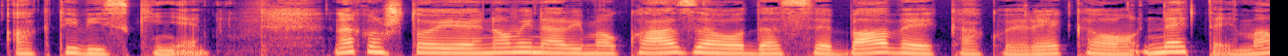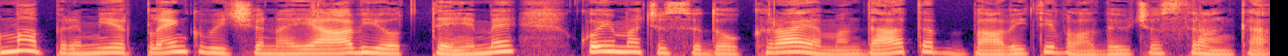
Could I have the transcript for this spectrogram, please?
aktivistkinje. Nakon što je novinarima ukazao da se bave, kako je rekao, kao ne temama, premijer Plenković je najavio teme kojima će se do kraja mandata baviti vladajuća stranka.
